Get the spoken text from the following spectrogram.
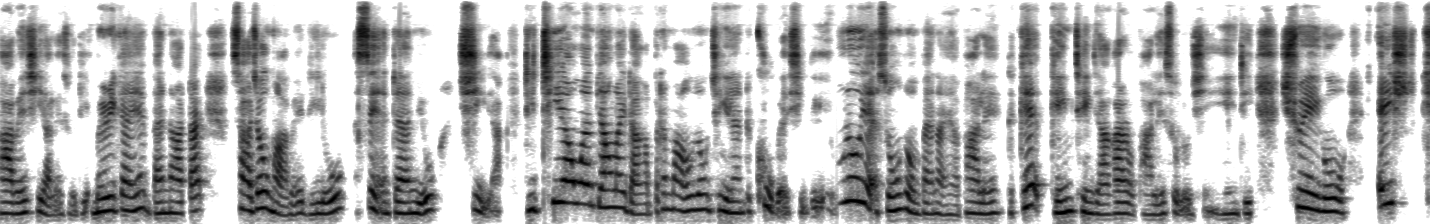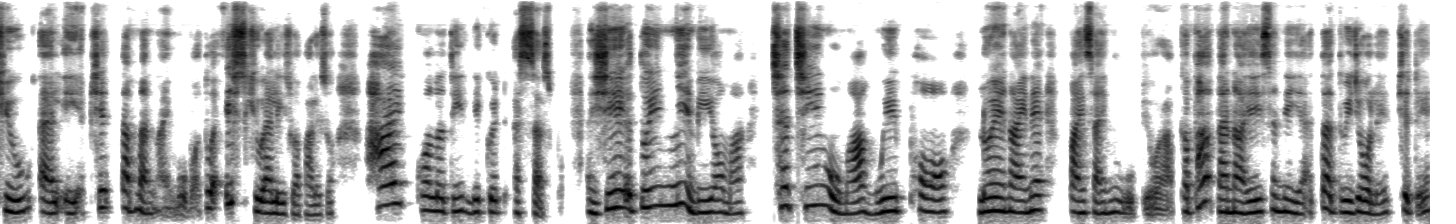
ဘာပဲရှိရလဲဆိုဒီ American ရဲ့ banner type စာချုပ်မှာပဲဒီလိုအဆင့်အတန်းမျိုးရှိတာဒီ tier 1ပြောင်းလိုက်တာကပထမအဦးဆုံးခြေလမ်းတစ်ခုပဲရှိသေးတယ်သူတို့ရဲ့အဆုံးစုံပန်းနိုင်ကဘာလဲတကက် game changer ကတော့ဘာလဲဆိုလို့ရှိရင်ဒီရွှေကို HQLA အဖြစ်သတ်မှတ်နိုင်ဖို့ပေါ့သူက HQLA ဆိုတာဘာလဲဆို high quality liquid assets ပေါ့အရေးအသွေးမြင့်ပြီးတော့မှ ချက်ချင်းကိုမှငွေဖော်လွယ်နိုင်တဲ့ပိုင်ဆိုင်မှုကိုပြောတာကမ္ဘာဘဏ္ဍာရေးစနစ်ရဲ့အသက်သွေးကြောလည်းဖြစ်တယ်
